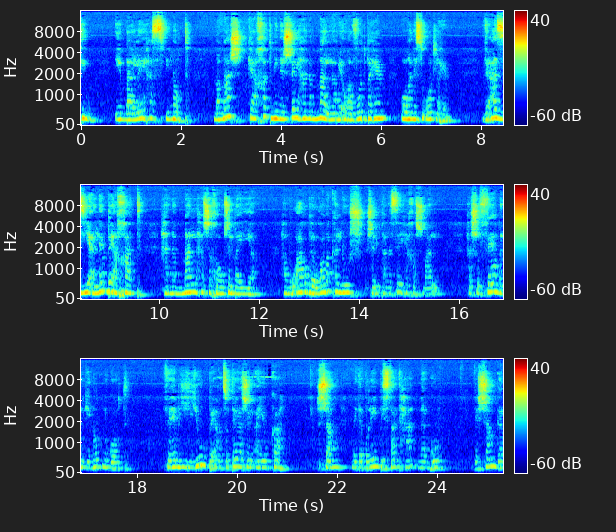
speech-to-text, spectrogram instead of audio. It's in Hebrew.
להירתם עם בעלי הספינות, ממש כאחת מנשי הנמל המאוהבות בהם או הנשואות להם, ואז ייעלם באחת הנמל השחור של באייה, המואר באורם הקלוש של פנסי החשמל, השופע מנגינות נוגות, והם יהיו בארצותיה של איוקה, שם מדברים בשפת הנגו, ושם גם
